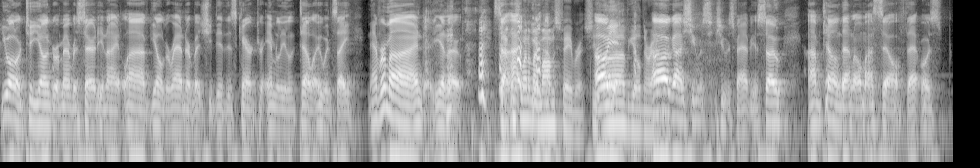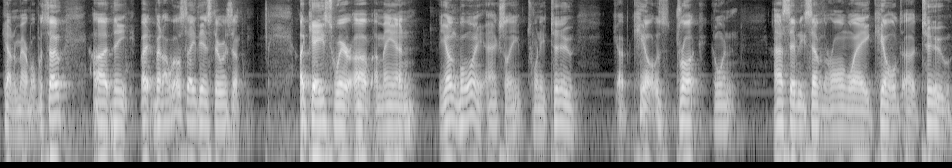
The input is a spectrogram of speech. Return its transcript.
you all are too young to remember Saturday Night Live, Gilda Radner, but she did this character, Emily Litella, who would say, Never mind, you know. So It's I, one of my mom's favorites. She Oh loved yeah. Gilda Radner. Oh gosh, she was she was fabulous. So I'm telling that on myself. That was kind of memorable. So uh, the but but I will say this: there was a a case where uh, a man, a young boy, actually 22, got killed. Was drunk going I-77 the wrong way. Killed uh, two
